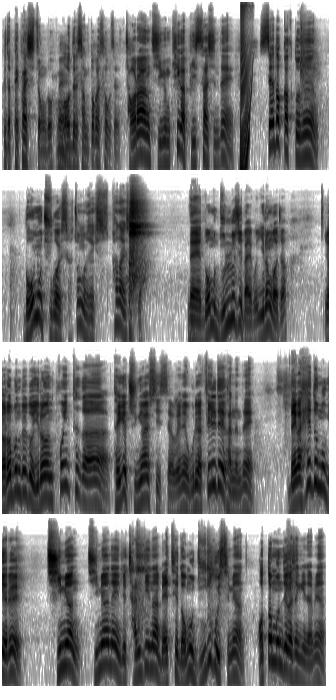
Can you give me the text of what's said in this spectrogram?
그죠 180 정도 네. 어드레스 한번 똑같이 써보세요 저랑 지금 키가 비슷하신데 셋업 각도는 너무 죽어 있어요 좀 이렇게 편하게 섰어요 네 너무 누르지 말고 이런 거죠 여러분들도 이런 포인트가 되게 중요할 수 있어요 왜냐면 우리가 필드에 갔는데 내가 헤드 무게를 지면 지면에 이제 잔디나 매트에 너무 누르고 있으면 어떤 문제가 생기냐면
